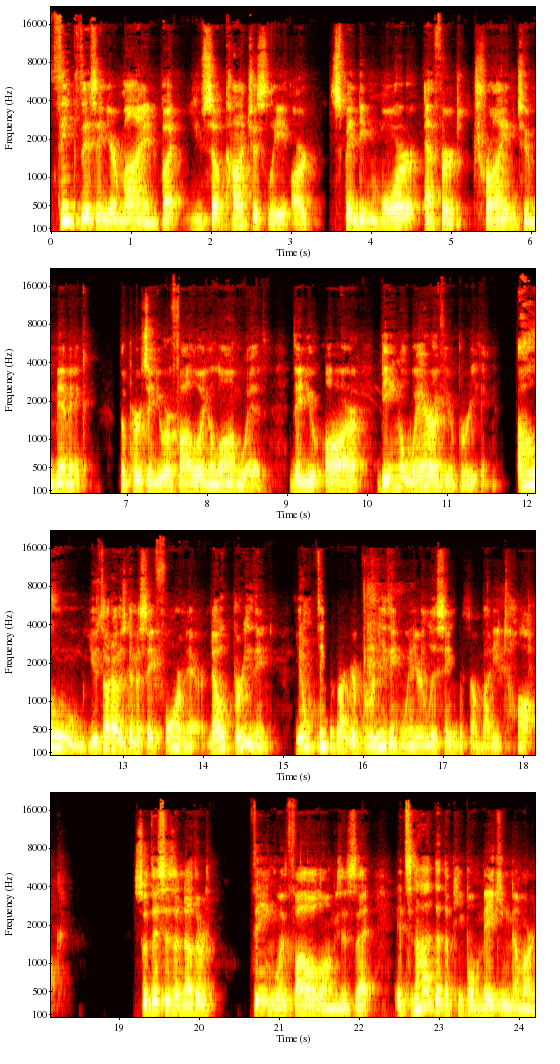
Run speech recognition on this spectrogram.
think this in your mind, but you subconsciously are spending more effort trying to mimic the person you are following along with than you are being aware of your breathing. Oh, you thought I was going to say form there. No, breathing. You don't think about your breathing when you're listening to somebody talk. So this is another thing with follow alongs is that it's not that the people making them are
